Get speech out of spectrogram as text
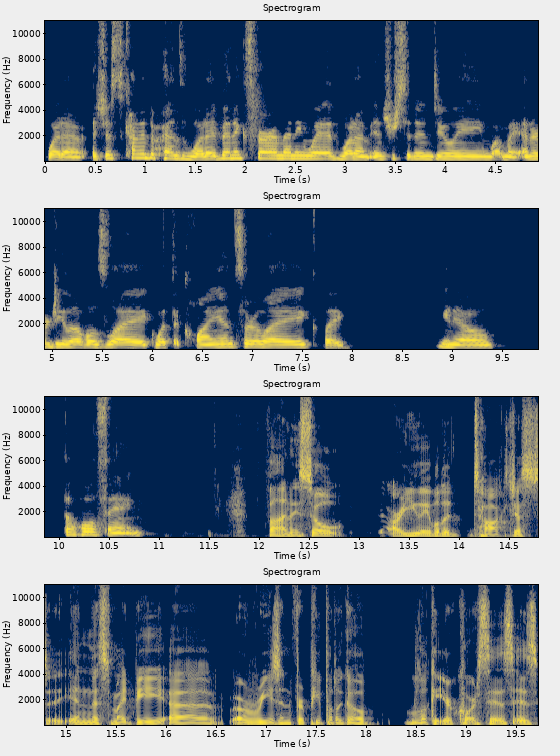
What I, it just kind of depends what I've been experimenting with, what I'm interested in doing, what my energy levels like, what the clients are like, like, you know, the whole thing. Fun. So are you able to talk just and this might be a, a reason for people to go look at your courses is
